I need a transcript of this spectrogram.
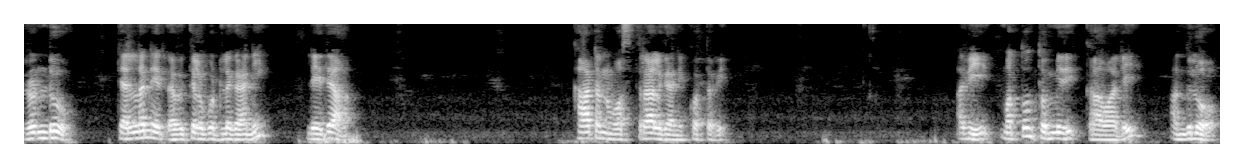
రెండు తెల్లని రవికెల గుడ్లు కానీ లేదా కాటన్ వస్త్రాలు కానీ కొత్తవి. అవి మొత్తం తొమ్మిది కావాలి. అందులో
